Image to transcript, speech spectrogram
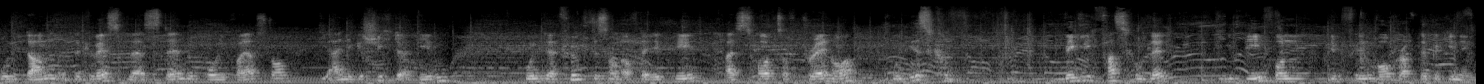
und dann The Quest Last Stand und Holy Firestorm, die eine Geschichte ergeben. Und der fünfte Song auf der EP als Thoughts of Draenor und ist wirklich fast komplett die Idee von dem Film Warcraft The Beginning.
